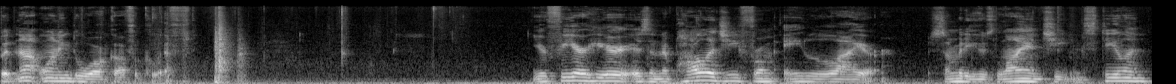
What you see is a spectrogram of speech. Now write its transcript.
but not wanting to walk off a cliff. Your fear here is an apology from a liar, somebody who's lying, cheating, stealing.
